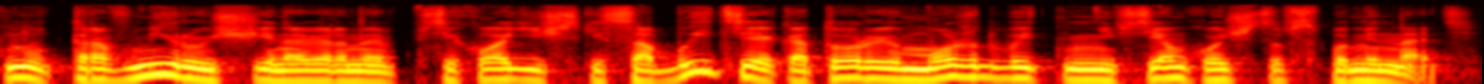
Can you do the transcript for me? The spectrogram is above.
ну, травмирующие, наверное, психологические события, которые, может быть, не всем хочется вспоминать.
